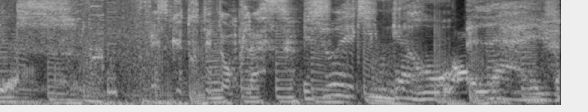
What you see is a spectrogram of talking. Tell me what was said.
Mix. Est-ce que tout est en place? Joachim Garraud, live.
